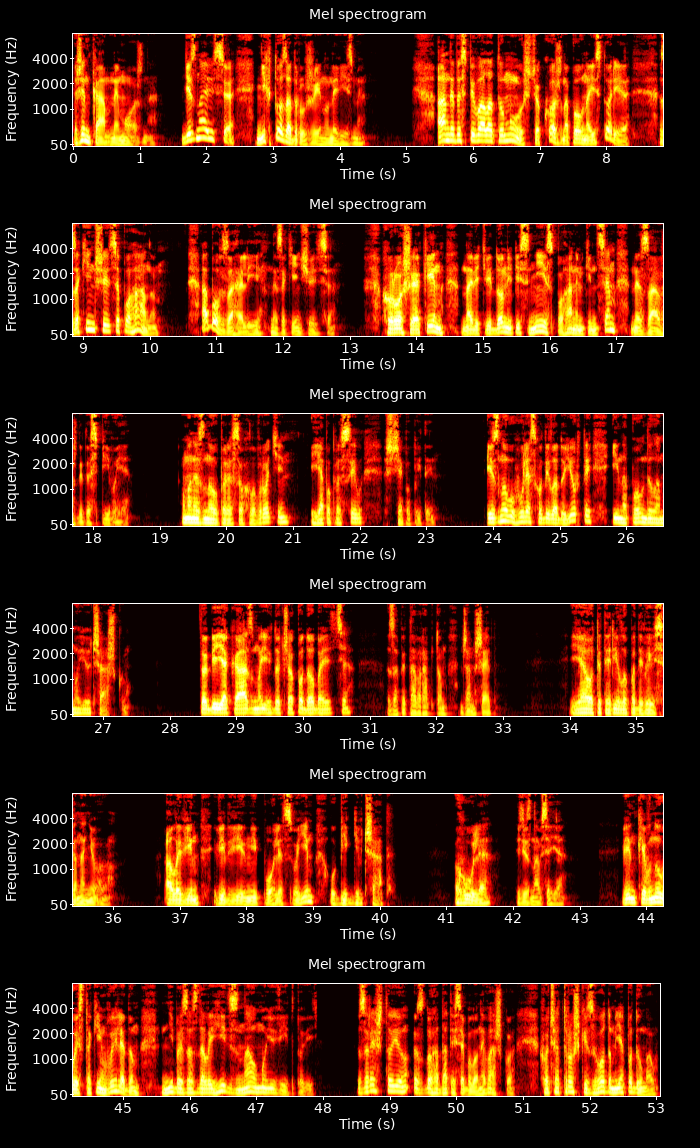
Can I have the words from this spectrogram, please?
Жінкам не можна. Дізнаюся, ніхто за дружину не візьме. А не доспівала тому, що кожна повна історія закінчується погано або взагалі не закінчується. Хороший Акин навіть відомі пісні з поганим кінцем не завжди доспівує. У мене знову пересохло в роті, і я попросив ще попити. І знову гуля сходила до юрти і наповнила мою чашку. Тобі яка з моїх дочок подобається? запитав раптом Джамшет. Я отетеріло подивився на нього, але він відвів мій погляд своїм у бік дівчат. Гуля, зізнався я. Він кивнув із таким виглядом, ніби заздалегідь знав мою відповідь. Зрештою, здогадатися було неважко, хоча трошки згодом я подумав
